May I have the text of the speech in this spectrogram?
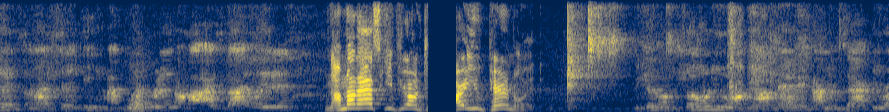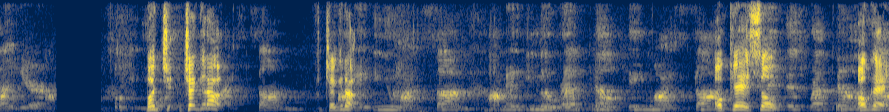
lips. Am I shaking? Am I quivering? Are my eyes dilated? Now, I'm not asking if you're on. dr- Are you paranoid? Because I'm showing you I'm not manic. I'm exactly right here. I'm cooking But ch- check it out. Son. Check it out. I'm making you my son. I'm making the red pill king my son. Okay, so- this red pill okay.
